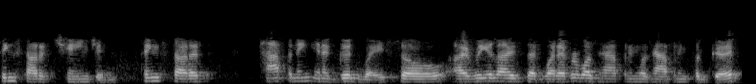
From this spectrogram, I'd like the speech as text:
things started changing. Things started happening in a good way. So I realized that whatever was happening was happening for good.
